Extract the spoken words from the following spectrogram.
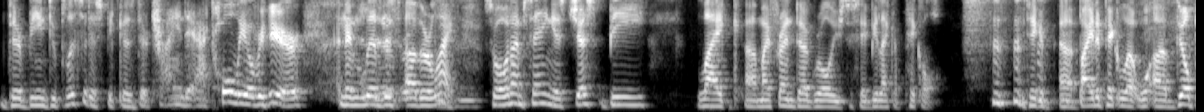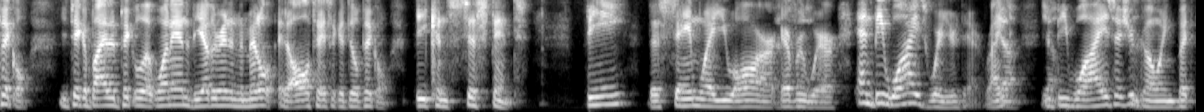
they're being duplicitous because they're trying to act holy over here and then live this other life. Mhm. So what I'm saying is just be like uh, my friend Doug Roll used to say, be like a pickle. You take a, bite of pickle at one- uh, dill pickle. You take a bite of pickle at one end, the other end in the middle. It all tastes like a dill pickle. Be consistent. Be the same way you are That's everywhere, and be wise where you're there. Right? Yeah, yeah. Be wise as you're Hmm. going, but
